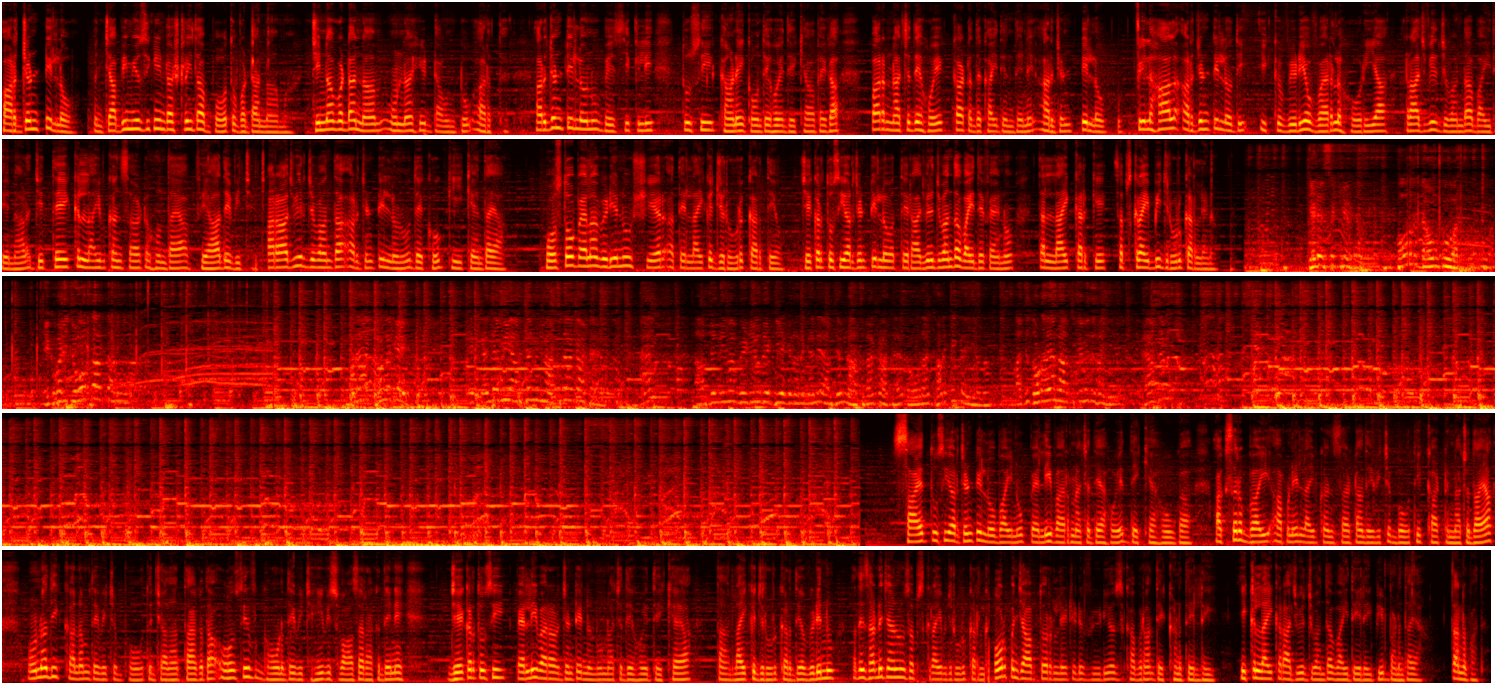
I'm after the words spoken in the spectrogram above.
Arjan Dhillon, Punjabi 뮤직 industry ਦਾ ਬਹੁਤ ਵੱਡਾ ਨਾਮ। ਆ ਜਿੰਨਾ ਵੱਡਾ ਨਾਮ, ਓਨਾ ਹੀ down to earth Arjan Dhillon ਨੂੰ ਬੇਸਿਕਲੀ ਤੁਸੀਂ ਗਾਣੇ ਗਾਉਂਦੇ ਹੋਏ ਦੇਖਿਆ ਹੋਵੇਗਾ, ਪਰ ਨੱਚਦੇ ਹੋਏ ਘੱਟ ਦਿਖਾਈ ਦਿੰਦੇ ਨੇ ਅਰਜਨ ਢਿੱਲੋਂ। ਫਿਲਹਾਲ ਅਰਜਨ ਢਿੱਲੋਂ ਦੀ ਇੱਕ ਵੀਡੀਓ ਵਾਇਰਲ ਹੋ ਰਹੀ ਆ ਰਾਜਵੀਰ ਜਵੰਦਾ ਬਾਈ ਦੇ ਨਾਲ, ਜਿੱਥੇ ਇੱਕ ਲਾਈਵ ਕੰਸਰਟ ਹੁੰਦਾ ਆ ਵਿਆਹ ਦੇ ਵਿੱਚ। ਰਾਜਵੀਰ ਜਵੰਦਾ ਅਰਜਨ ਢਿੱਲੋਂ ਨੂੰ ਦੇਖੋ ਕੀ ਕਹਿੰਦਾ ਆ। ਉਸ ਤੋਂ ਪਹਿਲਾਂ ਵੀਡੀਓ ਨੂੰ ਸ਼ੇਅਰ ਅਤੇ ਲਾਈਕ ਜ਼ਰੂਰ ਕਰ ਦਿਓ। ਜੇਕਰ ਤੁਸੀਂ ਅਰਜਨ ਢਿੱਲੋਂ ਅਤੇ ਰਾਜਵੀਰ ਜਵੰਦਾ ਬਾਈ ਦੇ ਫੈਨ ਹੋ, ਤਾਂ ਲਾਈਕ ਕਰਕੇ ਸਬਸਕ੍ਰਾਈਬ ਵੀ ਜ਼ਰੂਰ ਕਰ ਲੈਣਾ। ਜਿਹੜੇ ਸਿੱਖੇ ਹੋਏ, ਬਹੁਤ ਡਾਊਨ ਟੂ ਅਰਥ ਇੱਕ ਵਾਰੀ ਜ਼ੋਰਦਾਰ ਤਾੜੀਆਂ ਬੜਾ ਖੁੱਲ ਕੇ ਇਹ ਕਹਿੰਦੇ ਵੀ ਅਰਜਨ ਨੱਚਦਾ ਘੱਟ ਹੈ। ਅਰਜਨ ਦੀ ਮੈਂ ਵੀਡੀਓ ਦੇਖੀ ਇੱਕ ਦਿਨ, ਕਹਿੰਦੇ ਅਰਜਨ ਨੱਚਦਾ ਘੱਟ ਹੈ ਗਾਉਂਦਾ ਖੜ ਕੇ ਕਹੀ ਜਾਂਦਾ। ਅੱਜ ਥੋੜਾ ਜਿਹਾ ਨੱਚ ਕੇ ਵੀ ਦਿਖਾਈਏ। ਅਰਜਨ! ਸ਼ਾਇਦ ਤੁਸੀਂ ਅਰਜਨ ਢਿੱਲੋਂ ਬਾਈ ਨੂੰ ਪਹਿਲੀ ਵਾਰ ਨੱਚਦਿਆਂ ਹੋਏ ਦੇਖਿਆ ਹੋਊਗਾ। ਅਕਸਰ ਬਾਈ ਆਪਣੇ ਲਾਈਵ ਕੰਸਰਟਾਂ ਦੇ ਵਿੱਚ ਬਹੁਤ ਹੀ ਘੱਟ ਨੱਚਦਾ ਆ। ਉਹਨਾਂ ਦੀ ਕਲਮ ਦੇ ਵਿੱਚ ਬਹੁਤ ਜ਼ਿਆਦਾ ਤਾਕਤ ਆ। ਉਹ ਸਿਰਫ ਗਾਉਣ ਦੇ ਵਿੱਚ ਹੀ ਵਿਸ਼ਵਾਸ ਰੱਖਦੇ ਨੇ। ਜੇਕਰ ਤੁਸੀਂ ਪਹਿਲੀ ਵਾਰ ਅਰਜਨ ਢਿੱਲੋਂ ਨੂੰ ਨੱਚਦੇ ਹੋਏ ਦੇਖਿਆ ਆ, ਤਾਂ ਲਾਈਕ ਜ਼ਰੂਰ ਕਰ ਦਿਓ ਵੀਡੀਓ ਨੂੰ ਅਤੇ ਸਾਡੇ ਚੈਨਲ ਨੂੰ ਸਬਸਕ੍ਰਾਈਬ ਜ਼ਰੂਰ ਕਰ ਲਓ। ਹੋਰ ਪੰਜਾਬ ਤੋਂ ਰਿਲੇਟਡ ਵੀਡੀਓਜ਼ ਖਬਰਾਂ ਦੇਖਣ ਦੇ ਲਈ ਇੱਕ ਲਾਈਕ ਰਾਜਵੀਰ ਜਵੰਦਾ ਬਾਈ ਦੇ ਲਈ ਵੀ ਬਣਦਾ ਆ। ਧੰਨਵਾਦ।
